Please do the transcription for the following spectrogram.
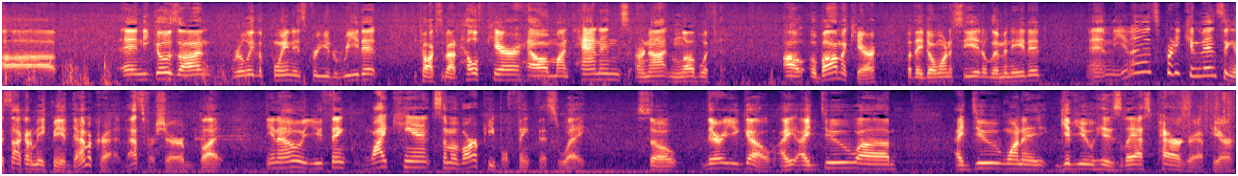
Uh, and he goes on, really the point is for you to read it. He talks about health care, how Montanans are not in love with uh, Obamacare, but they don't want to see it eliminated. And, you know, it's pretty convincing. It's not going to make me a Democrat, that's for sure. But, you know, you think, why can't some of our people think this way? So there you go. I, I do uh, I do want to give you his last paragraph here,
